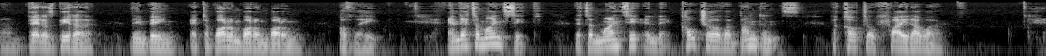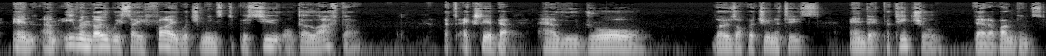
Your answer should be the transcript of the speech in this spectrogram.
um, that is better than being at the bottom, bottom, bottom of the heap. And that's a mindset. That's a mindset and that culture of abundance the culture of whai rawa. And um, even though we say whai, which means to pursue or go after, it's actually about how you draw those opportunities and that potential, that abundance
